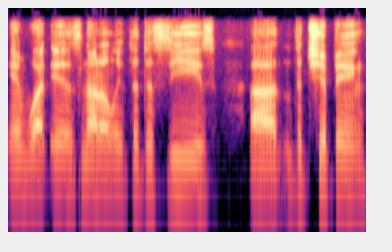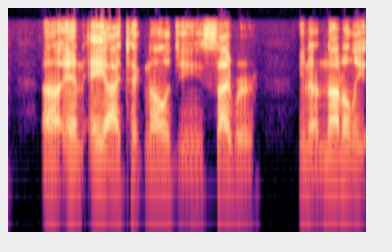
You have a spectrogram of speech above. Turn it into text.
in what is not only the disease, uh, the chipping, uh, and AI technology, cyber, you know, not only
